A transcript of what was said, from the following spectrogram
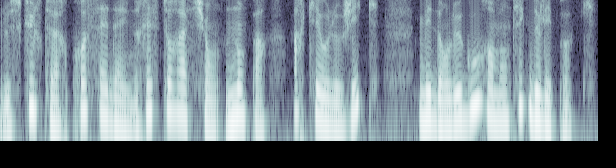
Le sculpteur procède à une restauration non pas archéologique, mais dans le goût romantique de l'époque.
